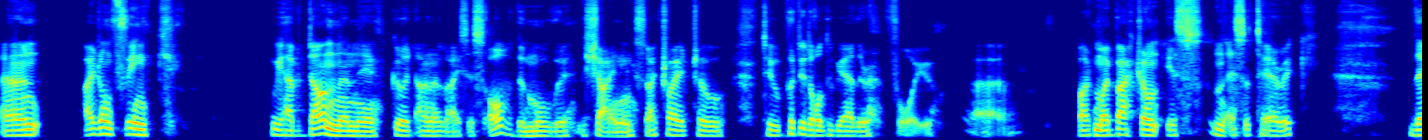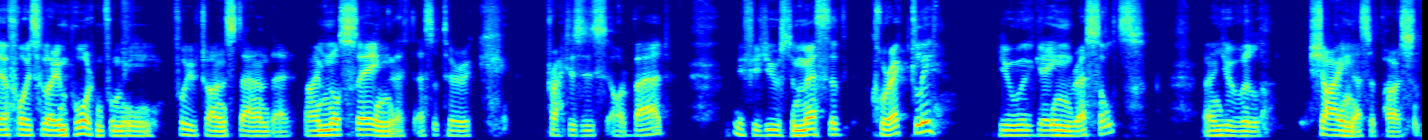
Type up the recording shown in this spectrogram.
And I don't think we have done any good analysis of the movie The Shining, so I tried to to put it all together for you. Uh, but my background is an esoteric, therefore it's very important for me for you to understand that I'm not saying that esoteric practices are bad. If you use the method correctly, you will gain results and you will shine as a person.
